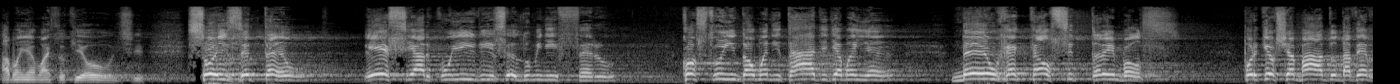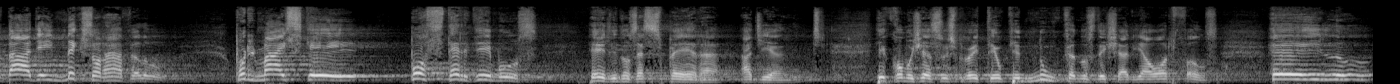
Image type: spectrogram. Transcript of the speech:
amanhã mais do que hoje. Sois então esse arco-íris luminífero, construindo a humanidade de amanhã. Não recalcitremos, porque o chamado da verdade é inexorável. Por mais que posterguemos, ele nos espera adiante. E como Jesus prometeu que nunca nos deixaria órfãos, Ei-lo,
